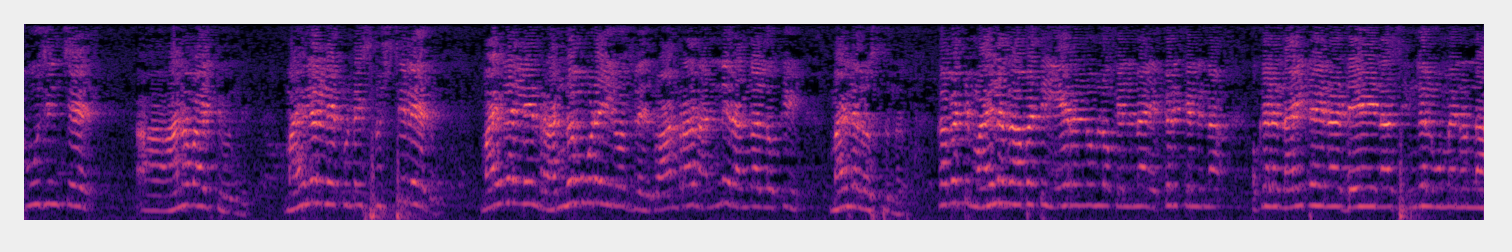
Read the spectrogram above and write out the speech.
పూజించే ఆనవాయితీ ఉంది. మహిళలు లేకుండా ఈ సృష్టి లేదు. మహిళలు లేని రంగం కూడా ఈ రోజు లేదు. రాను రాను అన్ని రంగాల్లోకి మహిళలు వస్తున్నారు. కాబట్టి మహిళ కాబట్టి ఏ రంగంలోకి వెళ్ళినా ఎక్కడికి వెళ్ళినా ఒకవేళ నైట్ అయినా డే అయినా సింగిల్ ఉమెన్ ఉన్నా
